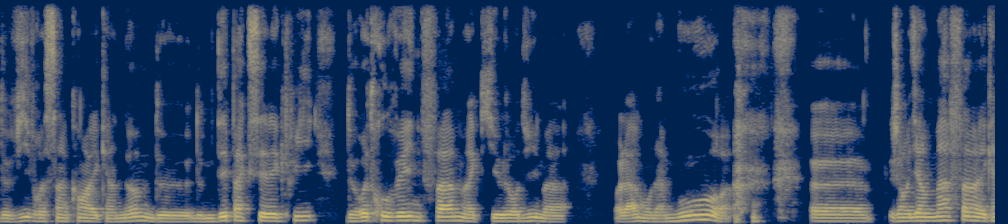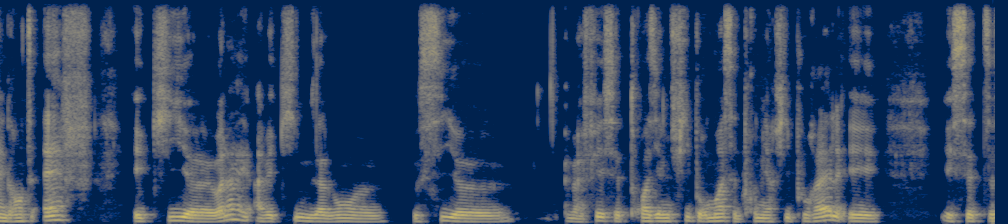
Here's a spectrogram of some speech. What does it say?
de vivre cinq ans avec un homme, de, de, me dépaxer avec lui, de retrouver une femme qui aujourd'hui m'a voilà mon amour, euh, j'ai envie de dire ma femme avec un grand F et qui euh, voilà avec qui nous avons euh, aussi m'a fait cette troisième fille pour moi, cette première fille pour elle et et cette,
